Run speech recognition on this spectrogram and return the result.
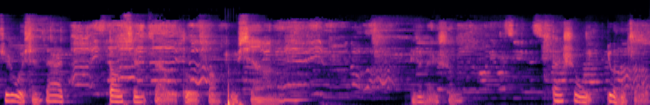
其实我现在到现在我都放不下那个男生，但是我又能怎么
